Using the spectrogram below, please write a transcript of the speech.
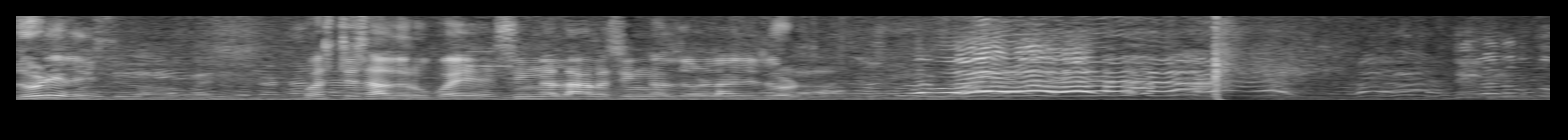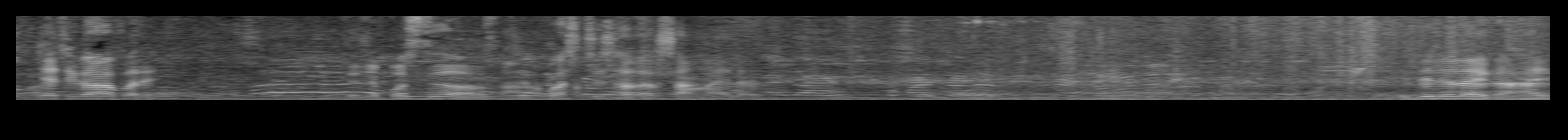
जोडी काही हजार पाहिजे पस्तीस हजार रुपये सिंगल लागला सिंगल जोड लागली जोड. याची काय ऑफर आहे? त्याचे पस्तीस हजार सांगा. पस्तीस हजार सांगायला. हे दिलेलं आहे का? आहे.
